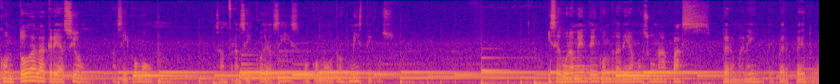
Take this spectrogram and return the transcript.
con toda la creación, así como San Francisco de Asís o como otros místicos. Y seguramente encontraríamos una paz permanente, perpetua.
